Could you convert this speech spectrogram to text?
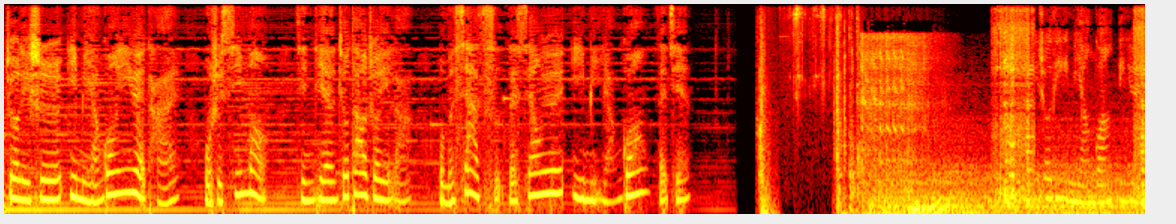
这里是一米阳光音乐台，我是西梦，今天就到这里啦，我们下次再相约一米阳光，再见。欢迎收听一米阳光音乐台，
